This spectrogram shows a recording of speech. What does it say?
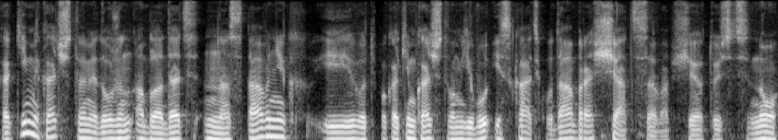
Какими качествами должен обладать наставник и вот по каким качествам его искать, куда обращаться вообще? То есть, ну,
